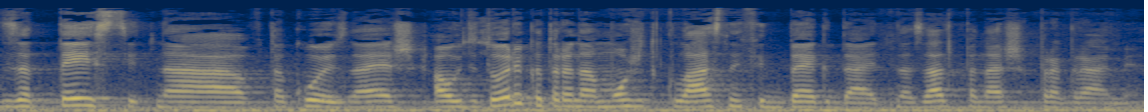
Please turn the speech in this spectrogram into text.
затестить на такой, знаешь, аудиторию, которая нам может классный фидбэк дать назад по нашей программе.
